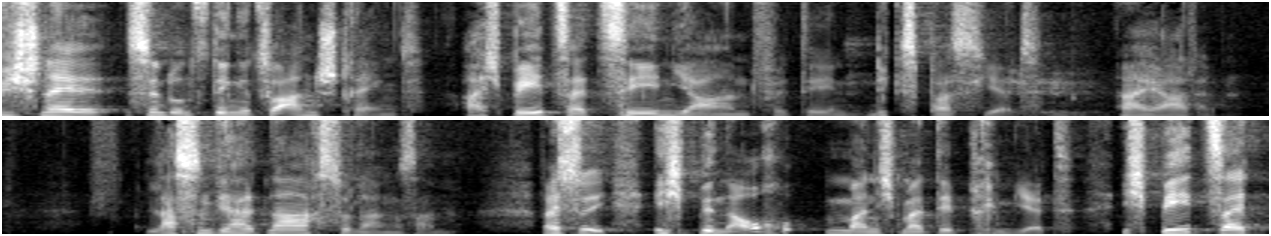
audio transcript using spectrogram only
Wie schnell sind uns Dinge zu anstrengend? Ah, ich bete seit zehn Jahren für den, nichts passiert. Naja, lassen wir halt nach so langsam. Weißt du, ich bin auch manchmal deprimiert. Ich bete seit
